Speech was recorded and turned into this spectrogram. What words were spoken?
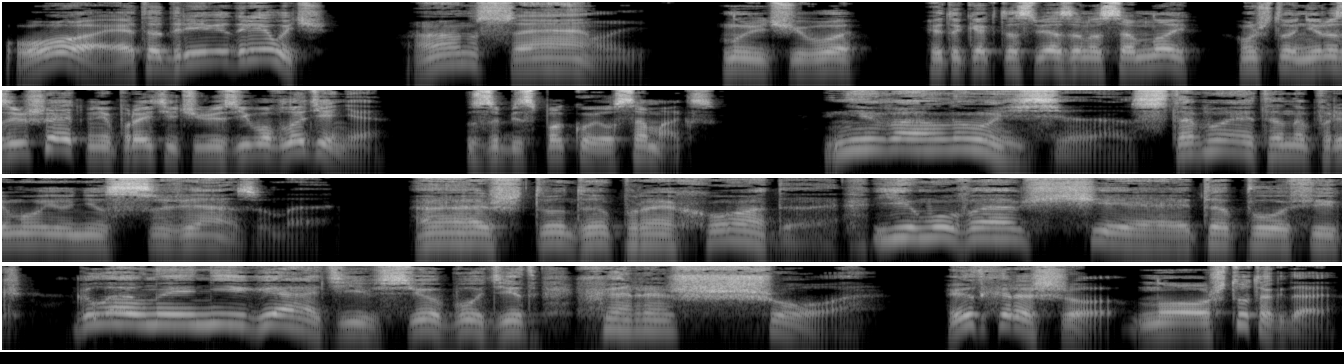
«О, это Древе Древыч?» «Он самый». «Ну и чего? Это как-то связано со мной? Он что, не разрешает мне пройти через его владение?» Забеспокоился Макс. «Не волнуйся, с тобой это напрямую не связано. А что до прохода, ему вообще это пофиг. Главное, не гать, и все будет хорошо». «Это хорошо, но что тогда?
